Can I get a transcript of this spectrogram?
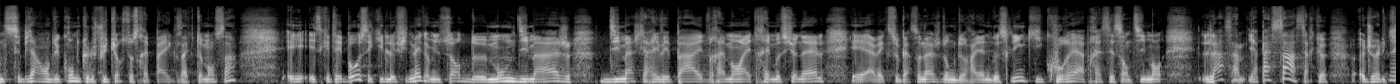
on s'est bien rendu compte que le futur ce serait pas exactement ça. Et, et ce qui était beau, c'est qu'il le filmait comme une sorte de monde d'images, d'images qui n'arrivaient pas à être vraiment à être émotionnelles, et avec ce personnage donc de Ryan Gosling qui courait après ses sentiments. Là, il n'y a pas ça. C'est-à-dire que Joel Il n'y a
